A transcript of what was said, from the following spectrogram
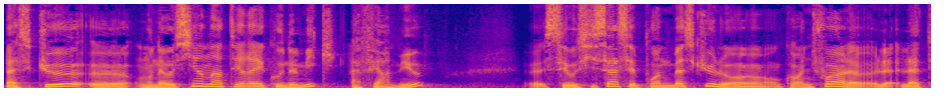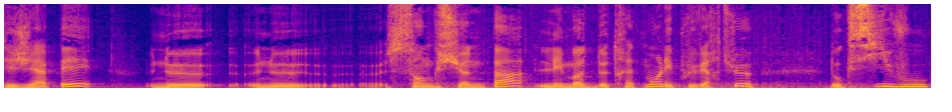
parce que on a aussi un intérêt économique à faire mieux. C'est aussi ça, ces points de bascule. Encore une fois, la- la TGAP ne, ne sanctionne pas les modes de traitement les plus vertueux. Donc si vous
